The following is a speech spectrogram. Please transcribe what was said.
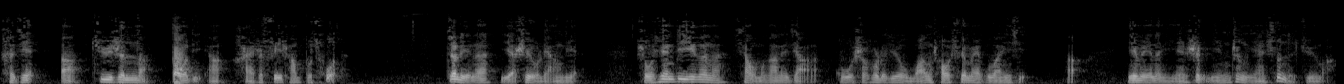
可见啊，居真呢，到底啊还是非常不错的。这里呢也是有两点。首先第一个呢，像我们刚才讲了，古时候的这种王朝血脉关系啊，因为呢人是名正言顺的君王，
